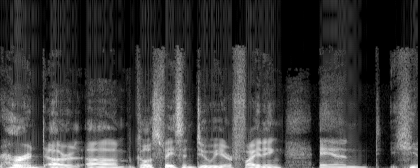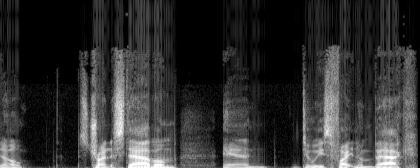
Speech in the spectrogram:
her and or um, Ghostface and Dewey are fighting, and you know, he's trying to stab him, and Dewey's fighting him back,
